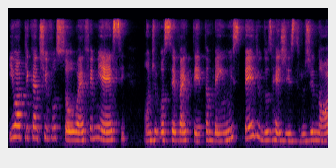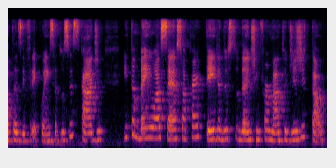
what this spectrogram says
e o aplicativo Sou FMS, onde você vai ter também um espelho dos registros de notas e frequência do CISCAD e também o acesso à carteira do estudante em formato digital.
